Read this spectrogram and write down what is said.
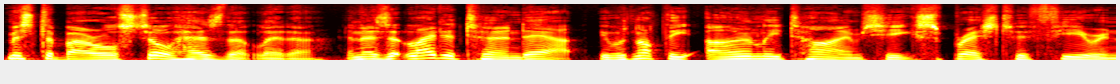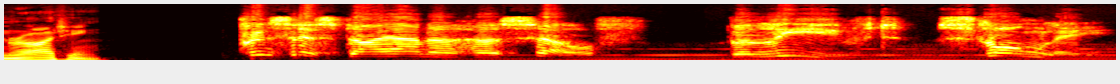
Mr. Burrell still has that letter, and as it later turned out, it was not the only time she expressed her fear in writing. Princess Diana herself believed strongly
